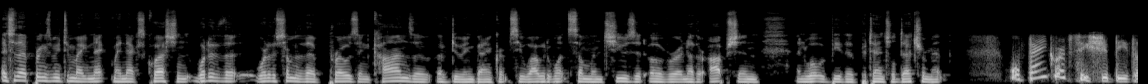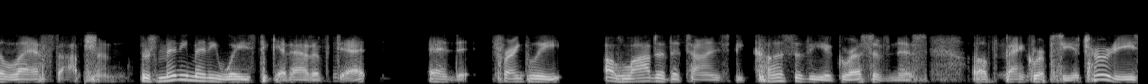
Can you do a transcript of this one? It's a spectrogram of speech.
And so that brings me to my ne- my next question. What are the what are some of the pros and cons of, of doing bankruptcy? Why would want someone choose it over another option and what would be the potential detriment? Well, bankruptcy should be the last option. There's many, many ways to get out of debt. And frankly, a lot of the times, because of the aggressiveness of bankruptcy attorneys,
